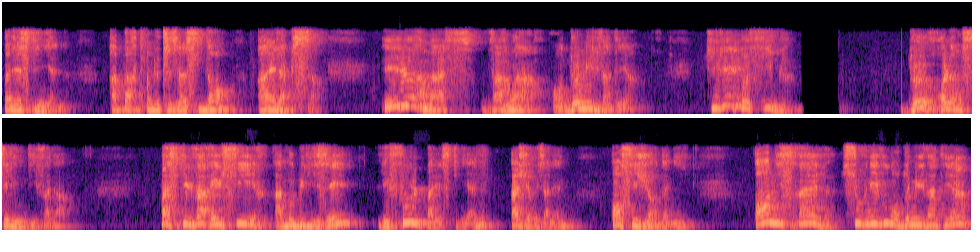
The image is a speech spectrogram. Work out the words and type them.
palestinienne à partir de ces incidents à El-Aqsa. Et le Hamas va voir en 2021 qu'il est possible de relancer l'intifada parce qu'il va réussir à mobiliser les foules palestiniennes à Jérusalem, en Cisjordanie, en Israël. Souvenez-vous, en 2021,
